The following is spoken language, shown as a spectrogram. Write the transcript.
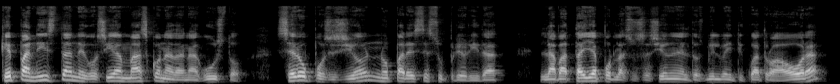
qué panista negocia más con Adán Augusto. Ser oposición no parece su prioridad. La batalla por la asociación en el 2024 ahora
